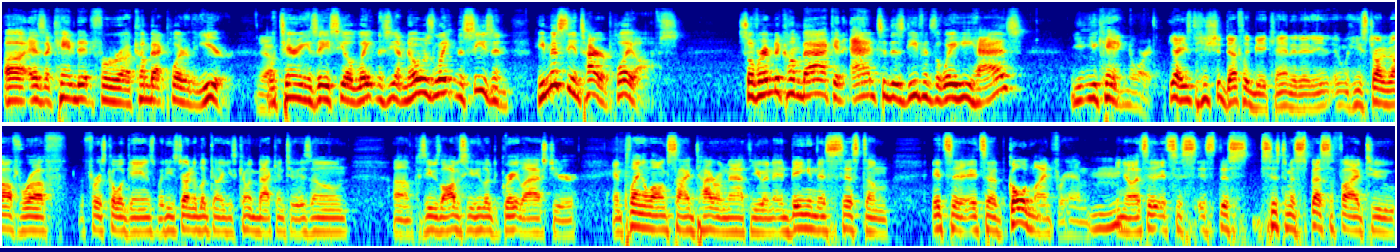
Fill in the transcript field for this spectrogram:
uh, as a candidate for uh, comeback player of the year Yeah. with tearing his ACL late in the season. I know it was late in the season. He missed the entire playoffs. So for him to come back and add to this defense the way he has, you, you can't ignore it. Yeah, he's, he should definitely be a candidate. He, he started off rough the first couple of games, but he's starting to look like he's coming back into his own because he was obviously he looked great last year and playing alongside Tyrann Mathieu and, and being in this system. It's a it's a gold mine for him. Mhm. You know, it's a, it's a, it's this system is specified to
